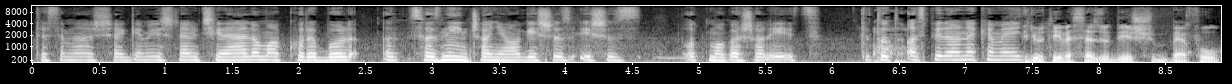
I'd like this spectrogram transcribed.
teszem le a seggem, és nem csinálom, akkor abból az, az nincs anyag, és az, és az ott magas a léc. Tehát ott az például nekem egy... Egy öt éves szerződésbe fog,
